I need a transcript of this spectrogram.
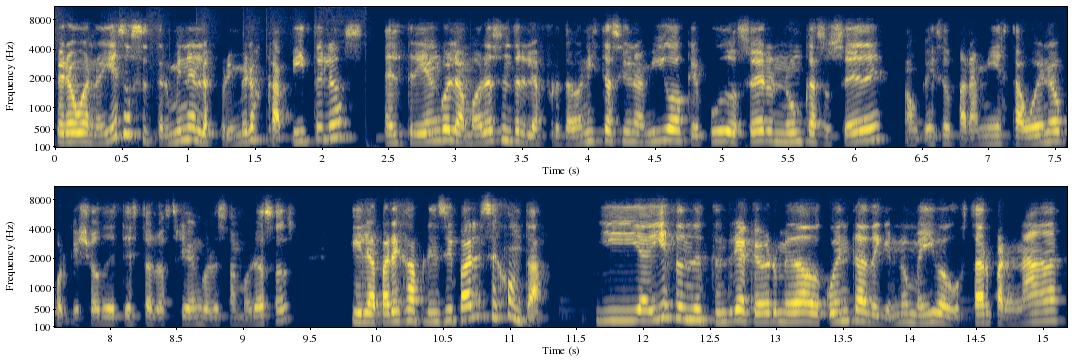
pero bueno, y eso se termina en los primeros capítulos. El triángulo amoroso entre los protagonistas y un amigo que pudo ser nunca sucede, aunque eso para mí está bueno porque yo detesto los triángulos amorosos. Y la pareja principal se junta. Y ahí es donde tendría que haberme dado cuenta de que no me iba a gustar para nada,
